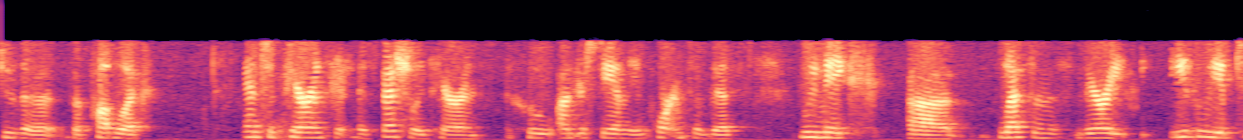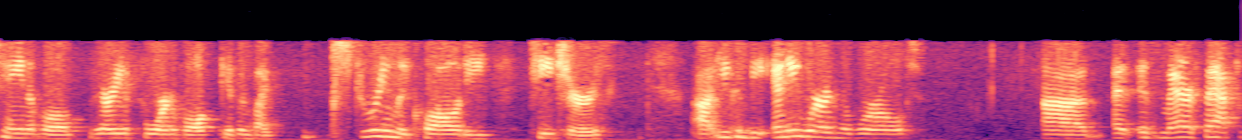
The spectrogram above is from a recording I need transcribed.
to the, the public and to parents, especially parents who understand the importance of this. We make uh, lessons very easily obtainable, very affordable, given by extremely quality teachers. Uh, you can be anywhere in the world uh, as a matter of fact,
